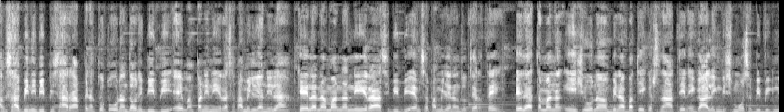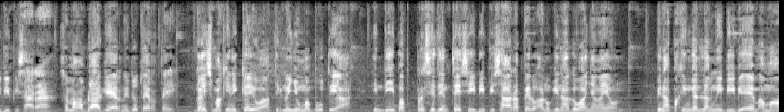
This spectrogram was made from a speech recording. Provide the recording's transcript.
Ang sabi ni BP Sara, pinagtutuunan daw ni BBM ang paninira sa pamilya nila. Kailan naman nanira si BBM sa pamilya ng Duterte? Eh lahat naman ng issue na binabatikos natin eh galing mismo sa bibig ni BP Sara. Sa mga vlogger ni Duterte. Guys, makinig kayo ah. Tignan yung mabuti ah. Hindi pa presidente si BP Sara pero ano ginagawa niya ngayon? Pinapakinggan lang ni BBM ang mga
